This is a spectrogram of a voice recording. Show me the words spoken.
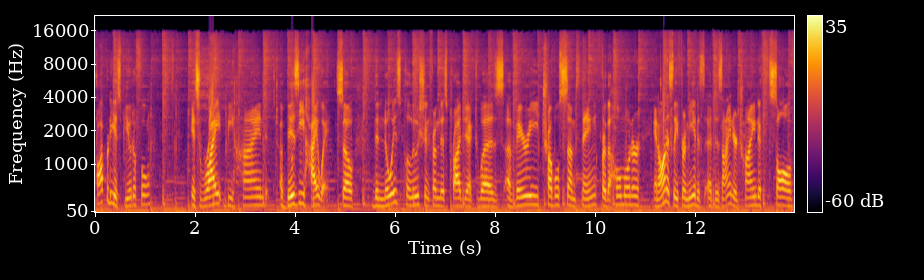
property is beautiful, it's right behind a busy highway. So the noise pollution from this project was a very troublesome thing for the homeowner and honestly for me as a designer trying to solve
